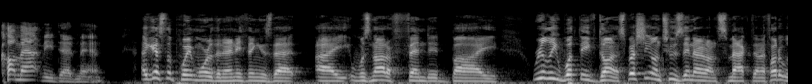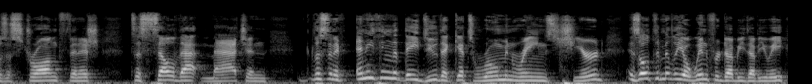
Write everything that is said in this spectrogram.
Come at me, dead man. I guess the point more than anything is that I was not offended by really what they've done, especially on Tuesday night on SmackDown. I thought it was a strong finish to sell that match. And listen, if anything that they do that gets Roman Reigns cheered is ultimately a win for WWE.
